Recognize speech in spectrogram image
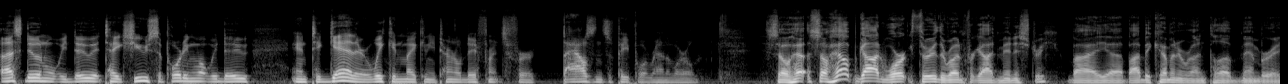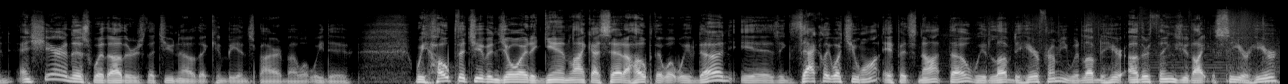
us doing what we do, it takes you supporting what we do, and together we can make an eternal difference for thousands of people around the world. So, so help God work through the Run for God ministry by uh, by becoming a Run Club member and, and sharing this with others that you know that can be inspired by what we do. We hope that you've enjoyed. Again, like I said, I hope that what we've done is exactly what you want. If it's not, though, we'd love to hear from you. We'd love to hear other things you'd like to see or hear.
